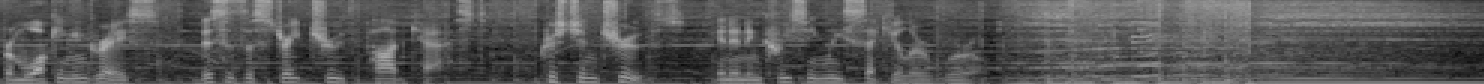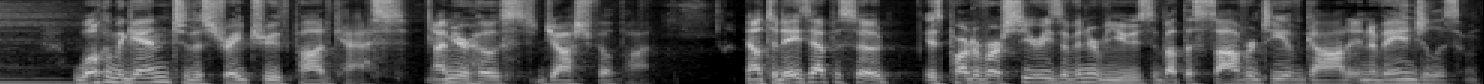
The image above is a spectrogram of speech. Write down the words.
From Walking in Grace, this is the Straight Truth Podcast Christian truths in an increasingly secular world. Welcome again to the Straight Truth Podcast. I'm your host, Josh Philpott. Now, today's episode is part of our series of interviews about the sovereignty of God in evangelism.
